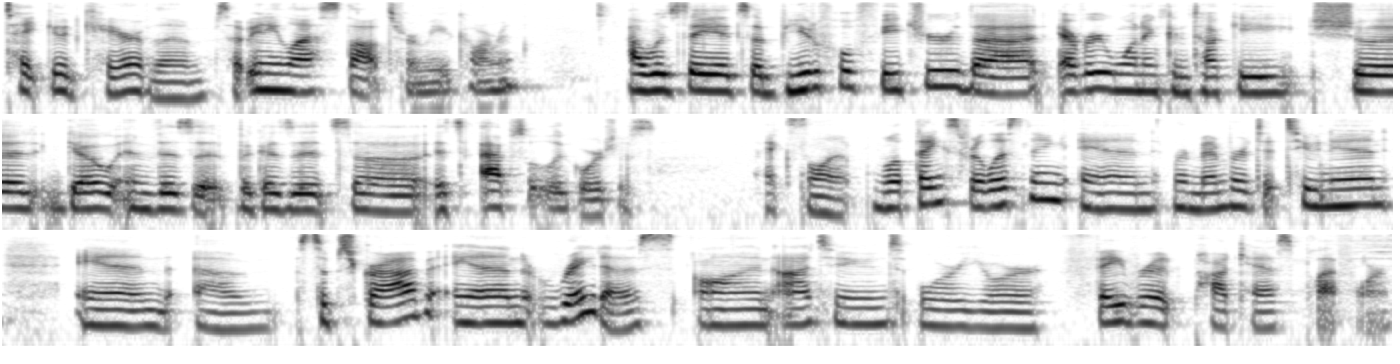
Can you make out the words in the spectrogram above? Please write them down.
take good care of them. So, any last thoughts from you, Carmen? I would say it's a beautiful feature that everyone in Kentucky should go and visit because it's uh, it's absolutely gorgeous. Excellent. Well, thanks for listening, and remember to tune in and um, subscribe and rate us on iTunes or your favorite podcast platform.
